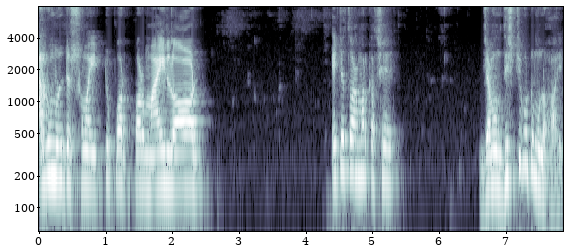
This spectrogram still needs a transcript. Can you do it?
আর্গুমেন্টের সময় একটু পর পর মাই লর্ড এটা তো আমার কাছে যেমন দৃষ্টিকটু মনে হয়,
